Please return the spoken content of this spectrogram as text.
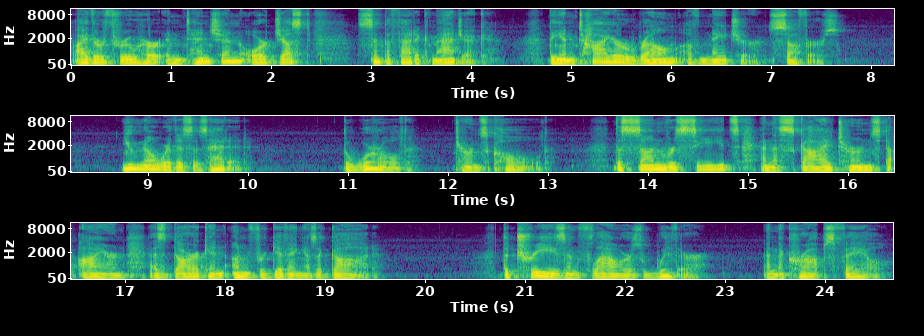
either through her intention or just sympathetic magic, the entire realm of nature suffers. You know where this is headed. The world turns cold. The sun recedes and the sky turns to iron, as dark and unforgiving as a god. The trees and flowers wither and the crops fail.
